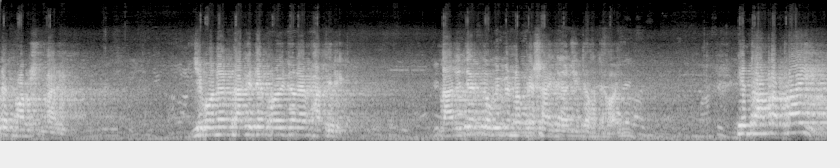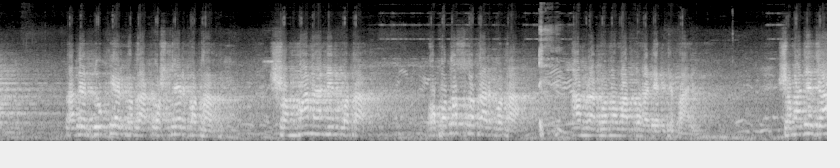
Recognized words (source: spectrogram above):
প্রত্যেক মানুষ নারী। জীবনের তাগিদে প্রয়োজনের খাতিরে নারীদেরকেও বিভিন্ন পেশায় নিয়োজিত হতে হয়। কিন্তু আমরা প্রায় তাদের দুঃখের কথা, কষ্টের কথা, সম্মানহানির কথা, অপদস্থতার কথা আমরা গণমাধ্যমে দেখতে পাই। সমাজে যা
